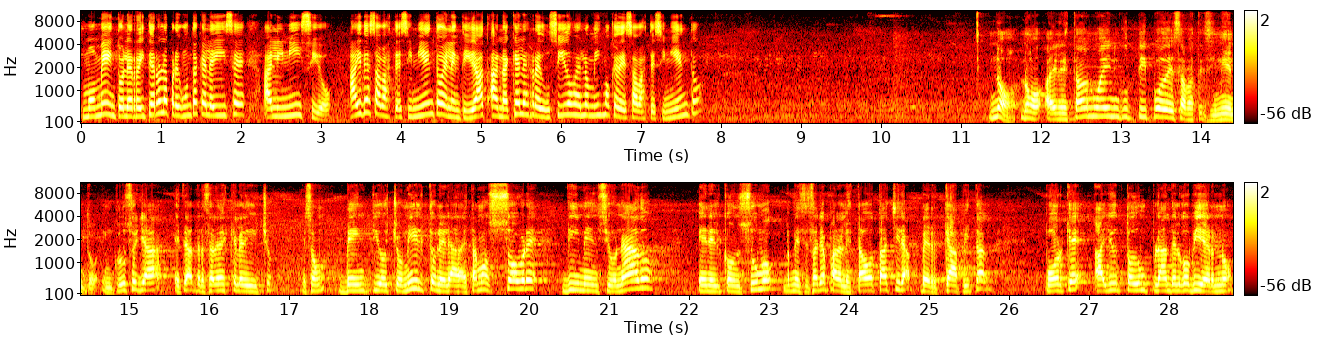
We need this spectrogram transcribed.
momento. Le reitero la pregunta que le hice al inicio. ¿Hay desabastecimiento en la entidad? ¿Anaqueles reducidos es lo mismo que desabastecimiento? No, no, en el Estado no hay ningún tipo de desabastecimiento. Incluso ya, esta es la tercera vez que le he dicho, que son 28 mil toneladas. Estamos sobredimensionados en el consumo necesario para el Estado Táchira per cápita, porque hay todo un plan del gobierno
